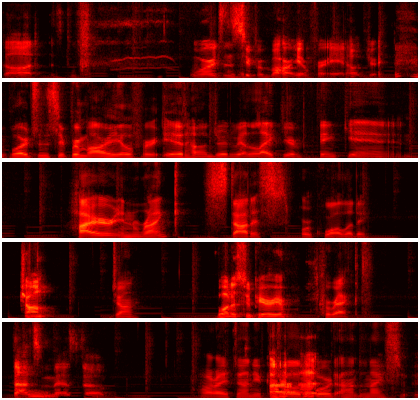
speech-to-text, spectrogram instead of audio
God. Words in Super Mario for 800. Words in Super Mario for 800. We like your thinking. Higher in rank, status, or quality? John, John, what is superior? correct. That's Ooh. messed up. All right, John, you can control of the Uh, board and a nice. uh,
